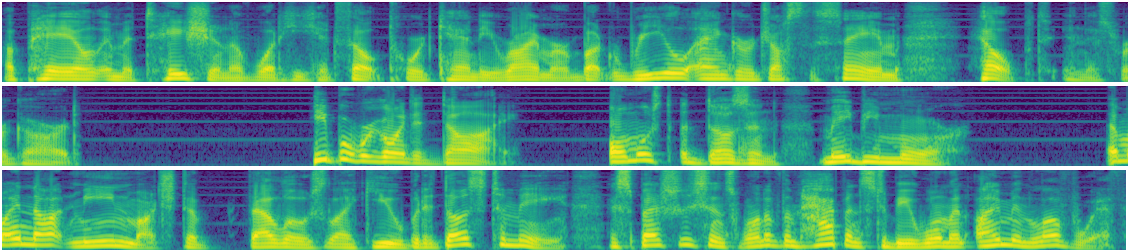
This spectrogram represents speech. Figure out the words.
a pale imitation of what he had felt toward Candy Rymer, but real anger just the same, helped in this regard. People were going to die. Almost a dozen, maybe more. That might not mean much to fellows like you, but it does to me, especially since one of them happens to be a woman I'm in love with,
